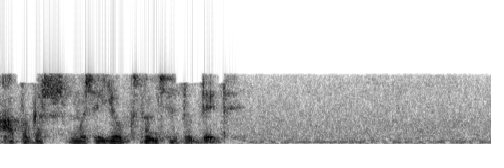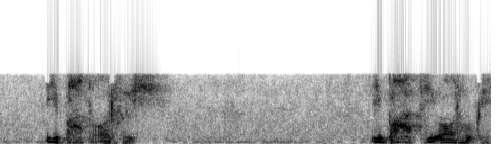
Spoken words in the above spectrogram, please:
आप अगर मुझे योग समझे तो दे दे। ये बात और हुई। ये बात ही और हो गई।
